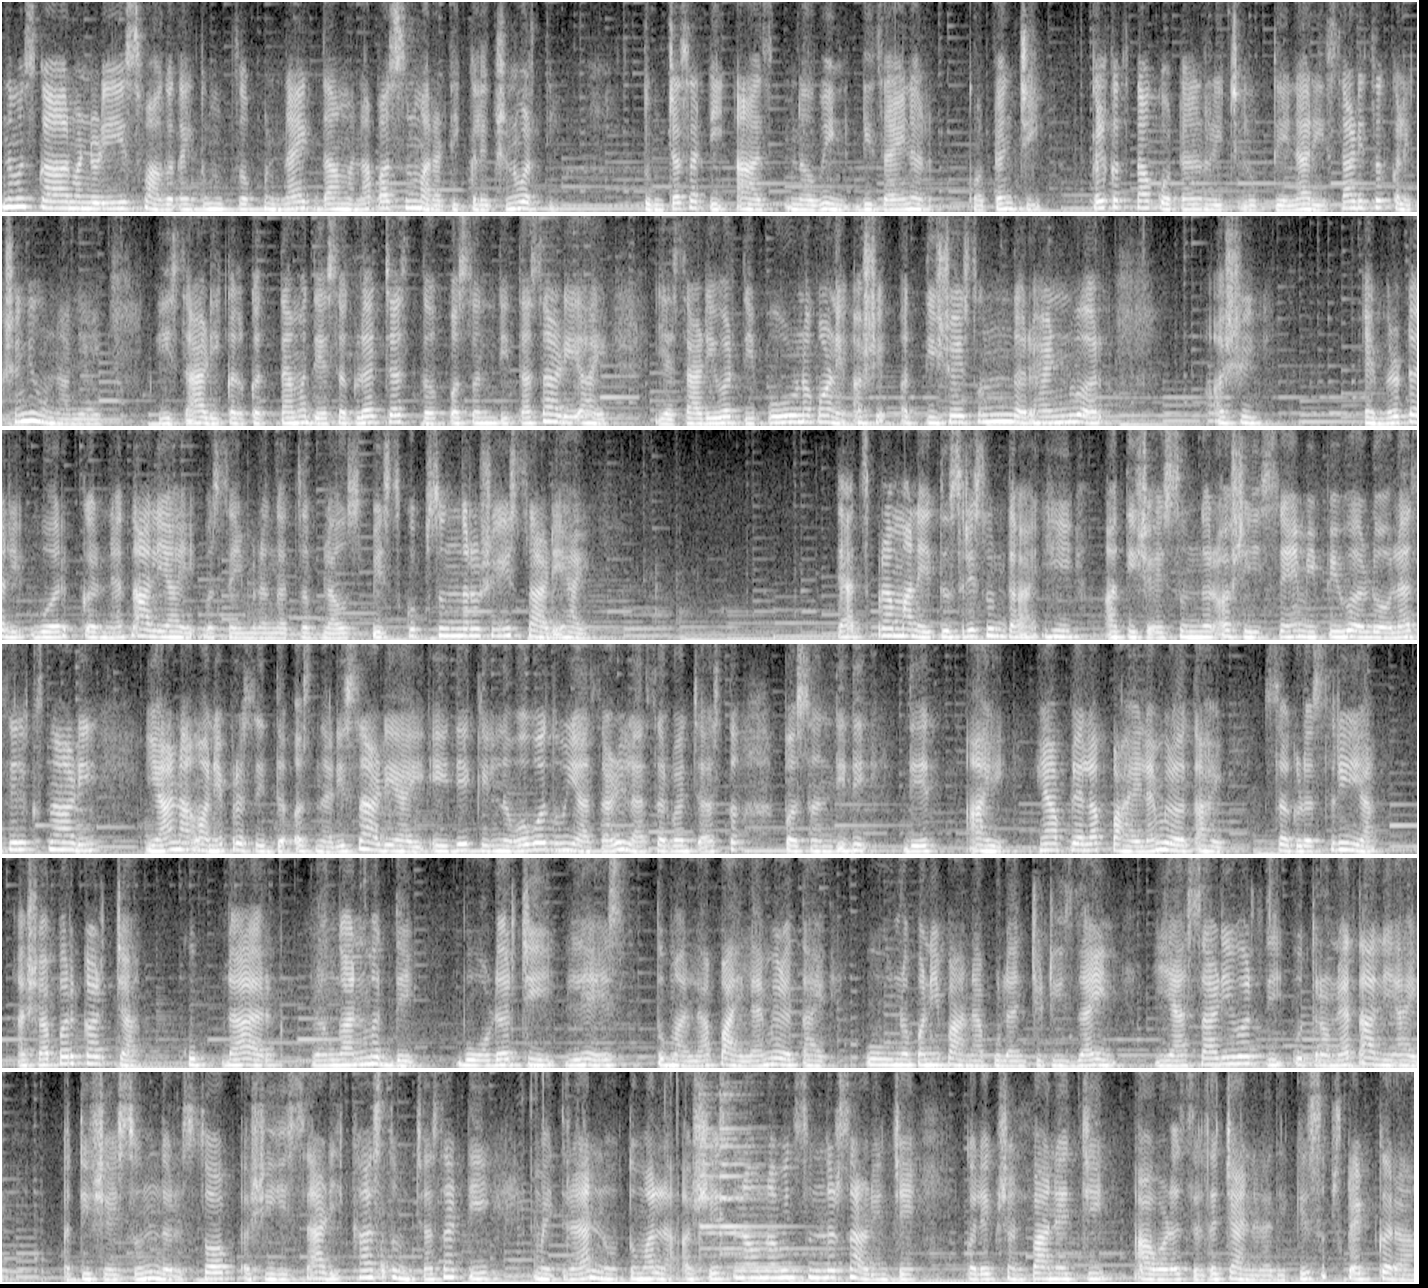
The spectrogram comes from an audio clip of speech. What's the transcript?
नमस्कार मंडळी स्वागत आहे तुमचं पुन्हा एकदा मनापासून मराठी कलेक्शनवरती तुमच्यासाठी आज नवीन डिझायनर कॉटनची कलकत्ता कॉटन रिच लुक देणारी साडीचं कलेक्शन घेऊन आले आहे. ही साडी कलकत्त्यामध्ये सगळ्यात जास्त पसंतीता साडी आहे. या साडीवरती पूर्णपणे अशी अतिशय सुंदर हँडवर्क अशी एम्ब्रॉयडरी वर्क करण्यात आली आहे. व सेम रंगाचं ब्लाऊज पीस खूप सुंदर अशी ही साडी आहे. त्याचप्रमाणे दुसरी सुद्धा ही अतिशय सुंदर अशी semi pure dola silk sari. या नावाने प्रसिद्ध असणारी साडी आहे. हे देखील नववधू या साडीला सर्वात जास्त पसंती दे देत आहे. हे आपल्याला पाहायला मिळत आहे. सगळं स्त्रिया अशा प्रकारच्या खूप डार्क रंगांमध्ये बॉर्डरची लेस तुम्हाला पाहायला मिळत आहे. पूर्णपणे पाना फुलांची डिझाईन या साडीवरती उतरवण्यात आली आहे. अतिशय सुंदर सॉफ्ट अशी ही साडी खास तुमच्यासाठी. मैत्रिणांनो तुम्हाला असेच नवनवीन सुंदर साडींचे कलेक्शन पाहण्याची आवड असेल तर चॅनलला देखील सबस्क्राईब करा.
